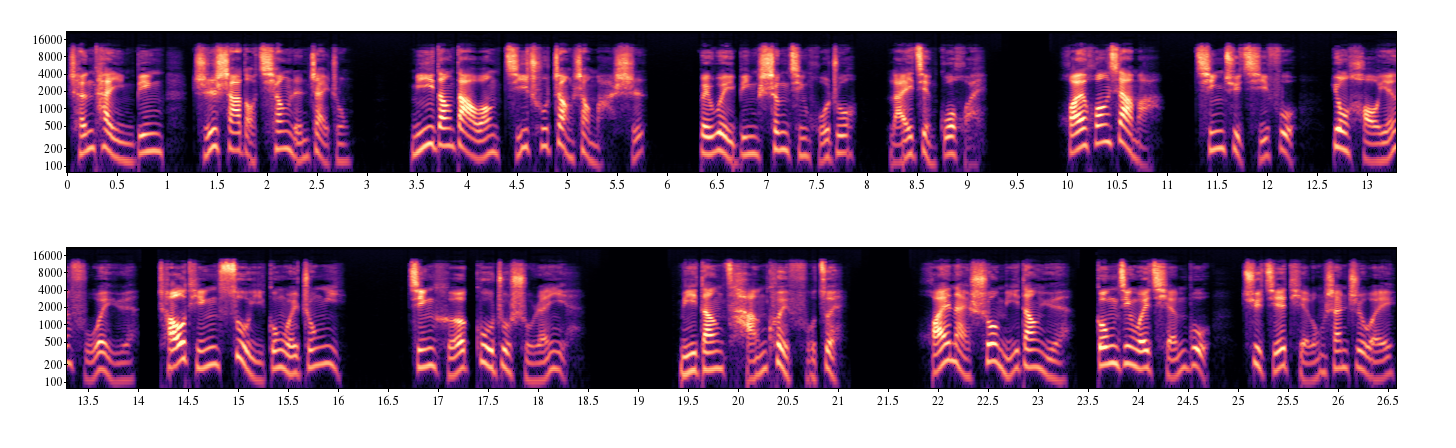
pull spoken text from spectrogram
陈太引兵直杀到羌人寨中。糜当大王急出帐上马时，被魏兵生擒活捉，来见郭淮。怀慌下马，亲去其父，用好言抚慰曰：“朝廷素以公为忠义，今何故助蜀人也？”糜当惭愧服罪。怀乃说糜当曰：“公今为前部，去解铁龙山之围，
